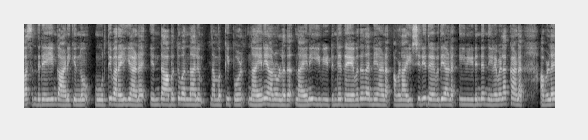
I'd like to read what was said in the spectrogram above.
വസന്തരെയും കാണിക്കുന്നു. മൂർത്തി പറയുകയാണ് എന്താപത്ത് വന്നാലും നമുക്കിപ്പോൾ നയനയാണുള്ളത്. നയന ഈ വീട്ടിന്റെ ദേവത തന്നെയാണ്. അവൾ ഐശ്വര്യ ദേവതയാണ്. ഈ വീടിന്റെ നിലവിളക്കാണ്. അവളെ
